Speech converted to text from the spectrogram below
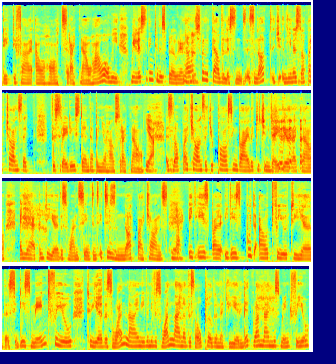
rectify our hearts right now? How are we? We're listening to this program. Now, I Mm-hmm. just want to tell the listeners, it's not you know, it's not by chance that this radio is turned up in your house right now. Yeah. It's not by chance that you're passing by the kitchen radio right now and you happen to hear this one sentence. It is not by chance. Mm. Yeah. It is by it is put out for you to hear this. It is meant for you to hear this one line, even if it's one line of this whole program that you're hearing. That one line was meant for you.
